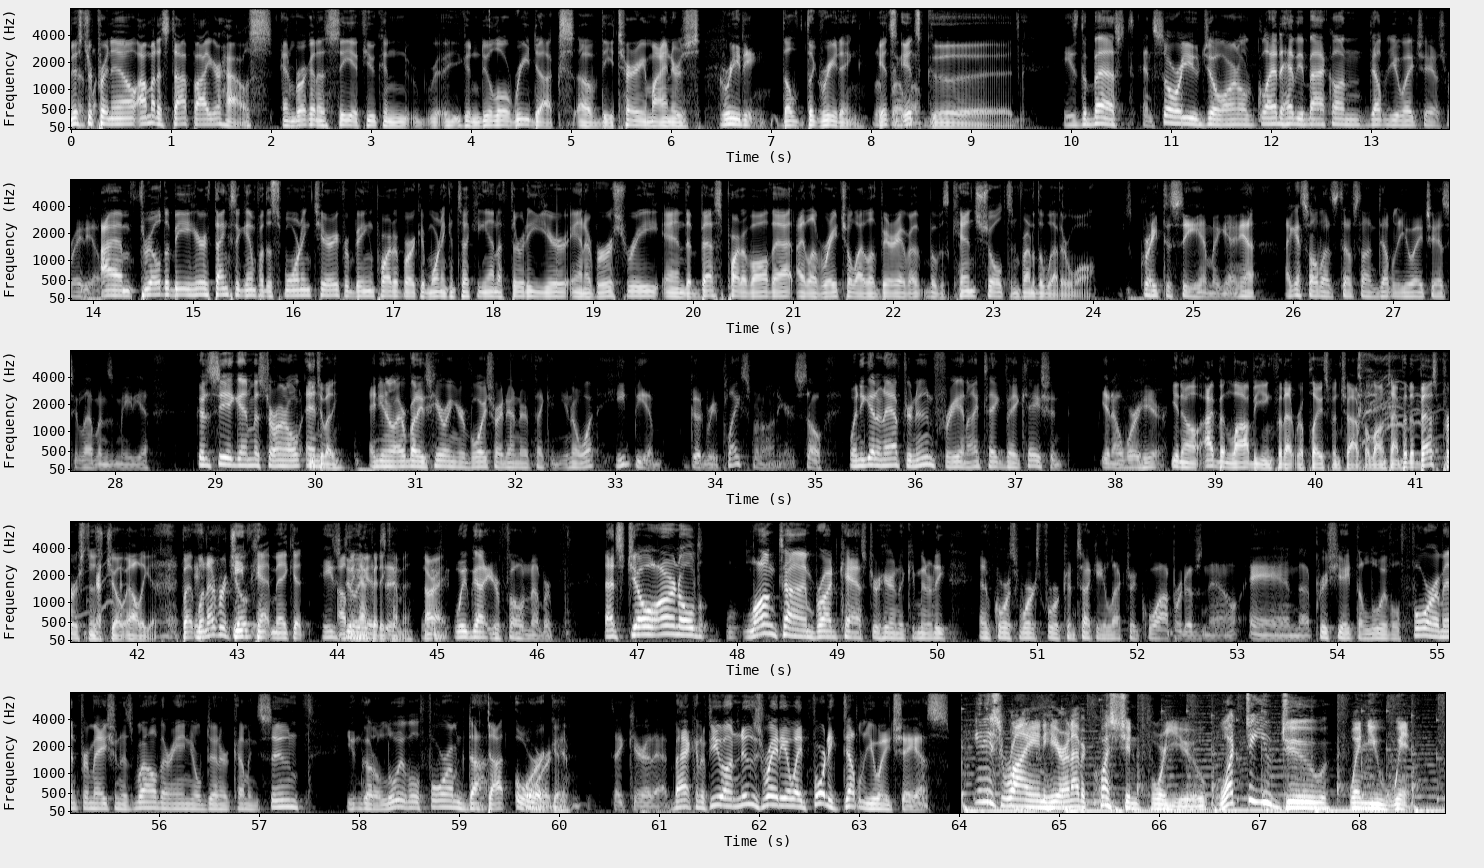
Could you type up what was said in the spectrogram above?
Mr. Purnell, I'm going to stop by your house and we're going to see if you can you can do a little redux of the Terry Meiners Greeting. the the greeting. The it's promo. it's good. He's the best. And so are you, Joe Arnold. Glad to have you back on WHAS Radio. I am thrilled to be here. Thanks again for this morning, Terry, for being part of our Good Morning Kentucky on a 30 year anniversary. And the best part of all that, I love Rachel, I love Barry, but it was Ken Schulz in front of the weather wall. It's great to see him again. Yeah, I guess all that stuff's on WHS 11's media. Good to see you again, Mr. Arnold. And, too, buddy. And you know, everybody's hearing your voice right down there thinking, you know what? He'd be a good replacement on here. So when you get an afternoon free and I take vacation, you know, we're here. You know, I've been lobbying for that replacement job for a long time, but the best person is Joe Elliott. But whenever Joe He's- can't make it, He's I'll be happy to too. come in. All right. We've got your phone number. That's Joe Arnold, longtime broadcaster here in the community, and of course works for Kentucky Electric Cooperatives now. And appreciate the Louisville Forum information as well. Their annual dinner coming soon. You can go to louisvilleforum.org. Dot org. Take care of that. Back in a few on News Radio 840 WHAS. It is Ryan here, and I have a question for you. What do you do when you win?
